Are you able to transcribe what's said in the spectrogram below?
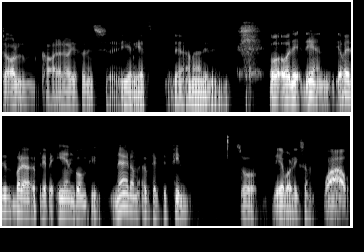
trollkarlar har ju funnits i evighet. Det, jag menar, det, det. Och, och det, det, jag vill bara upprepa en gång till. När de upptäckte film så det var liksom, wow,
